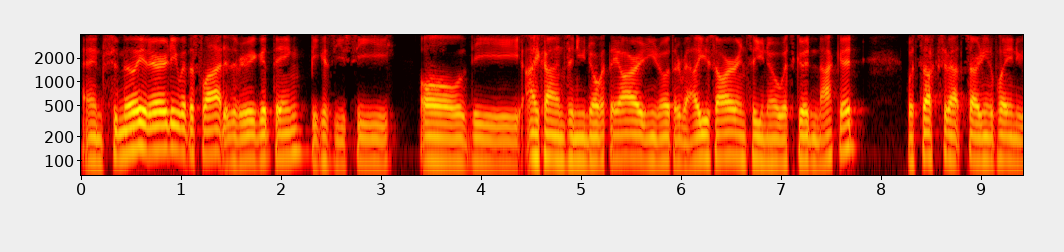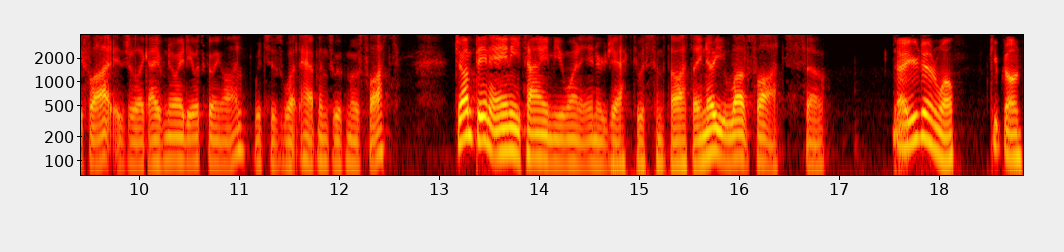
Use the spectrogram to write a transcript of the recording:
And familiarity with a slot is a very good thing because you see all the icons and you know what they are and you know what their values are, and so you know what's good and not good. What sucks about starting to play a new slot is you're like, I have no idea what's going on, which is what happens with most slots. Jump in anytime you want to interject with some thoughts. I know you love slots, so. Yeah, you're doing well. Keep going.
